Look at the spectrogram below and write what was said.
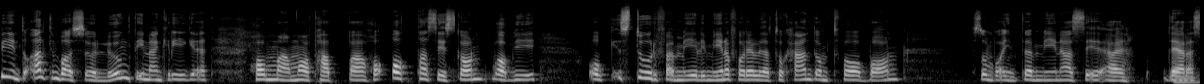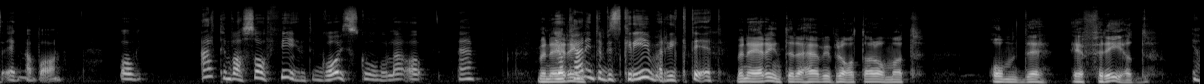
fint och allting var så lugnt innan kriget. Ha mamma och pappa, ha åtta syskon var vi. Och stor familj. Mina föräldrar tog hand om två barn som var inte mina, äh, deras egna barn. Och allting var så fint. Gå i skola och... Äh. Men Jag det kan inte, inte beskriva riktigt. men är det inte det här vi pratar om att om det är fred Ja.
